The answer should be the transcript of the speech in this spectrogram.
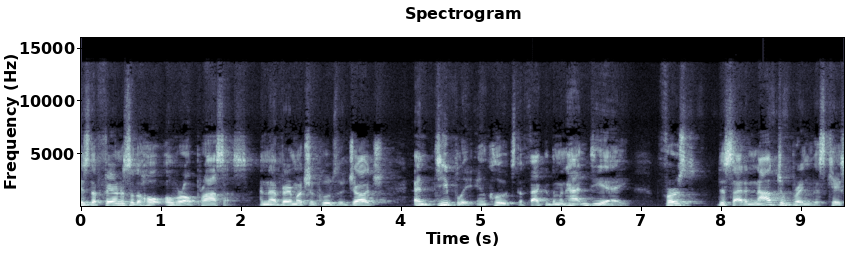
is the fairness of the whole overall process. And that very much includes the judge and deeply includes the fact that the Manhattan DA first decided not to bring this case.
